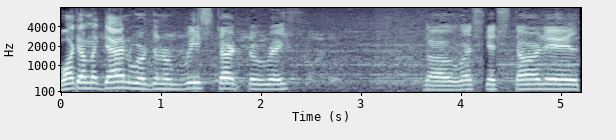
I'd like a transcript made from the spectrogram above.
Welcome again, we're gonna restart the race. So let's get started.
